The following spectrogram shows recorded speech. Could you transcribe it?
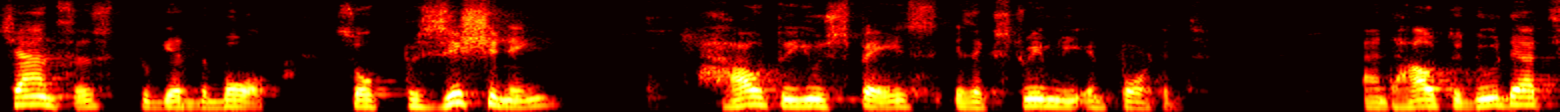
chances to get the ball. So positioning, how to use space is extremely important, and how to do that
